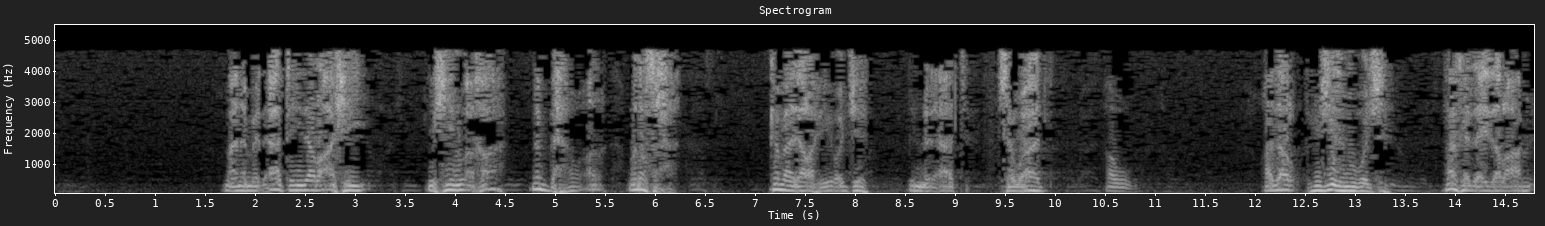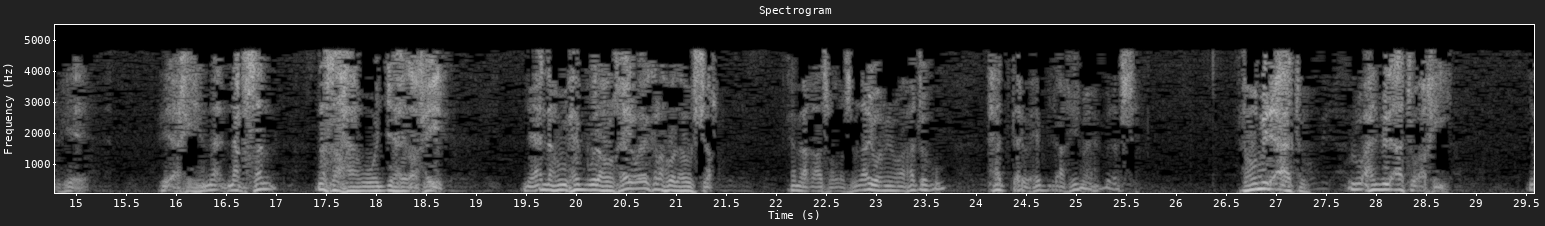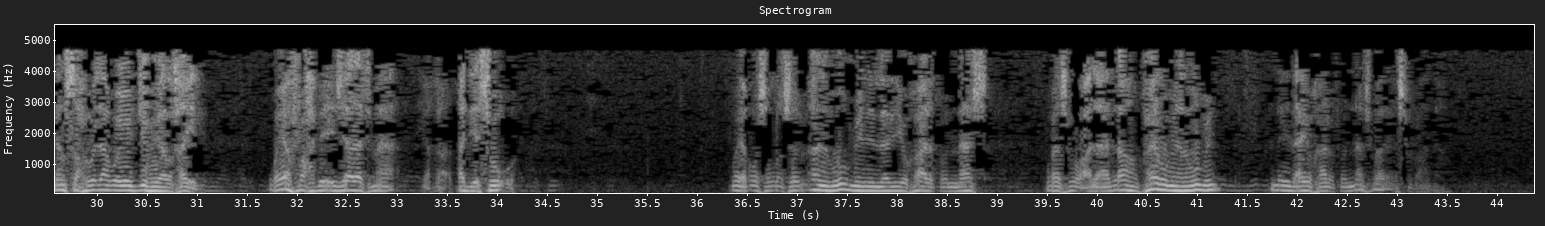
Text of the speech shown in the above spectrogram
معنى مرآة إذا رأى شيء يشين أخاه نبهه ونصحه. كما يرى في وجهه بالمرآة سواد أو قدر يزيل من وجهه. هكذا إذا رأى في في أخيه نقصا نصحه ووجهه إلى الخير لأنه يحب له الخير ويكره له الشر. كما قال صلى الله عليه وسلم لا يؤمن أحدكم حتى يحب لأخيه ما يحب نفسه. فهو مرآته كل واحد مرآة أخيه. ينصح له ويوجهه إلى الخير ويفرح بإزالة ما قد يسوءه. ويقول صلى الله عليه وسلم المؤمن الذي يخالط الناس ويصبر على أذاهم خير من المؤمن الذي لا يخالط الناس ولا يصبر على أذاهم.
